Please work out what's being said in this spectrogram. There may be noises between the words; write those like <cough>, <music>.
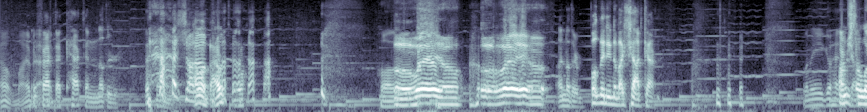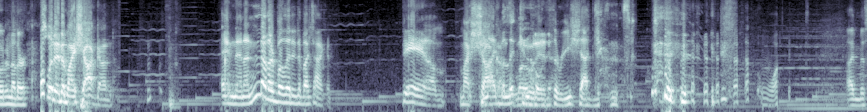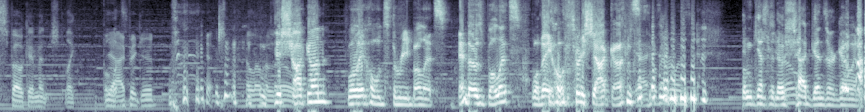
Oh, my In fact, I packed another. <laughs> Shut I'm up. about to. Hold on, Oh, way, oh, oh, way, oh. Another bullet into my shotgun. <laughs> Let me go ahead. I'm just gonna load another bullet into my shotgun. And then another bullet into my shotgun. Damn, my My shotgun bullet can hold loaded. three shotguns. <laughs> what? I misspoke. I meant like bullets. Yeah, I figured. hello, <laughs> hello. This shotgun, well, it holds three bullets, and those bullets, well, they hold three shotguns. Yeah, I hope everyone's. <laughs> and guess where those shotguns are going? <laughs>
